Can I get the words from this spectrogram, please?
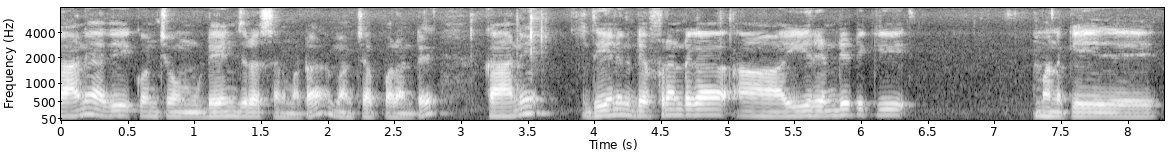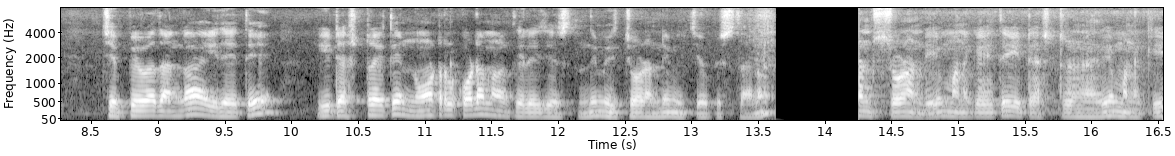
కానీ అది కొంచెం డేంజరస్ అనమాట మనం చెప్పాలంటే. కానీ దీనికి డిఫరెంట్గా ఈ రెండిటికి మనకి చెప్పే విధంగా ఇదైతే ఈ టెస్టర్ అయితే నోటలు కూడా మనకు తెలియజేస్తుంది. మీరు చూడండి మీకు చూపిస్తాను. ఫ్రెండ్స్ చూడండి మనకైతే ఈ టెస్టర్ అనేది మనకి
